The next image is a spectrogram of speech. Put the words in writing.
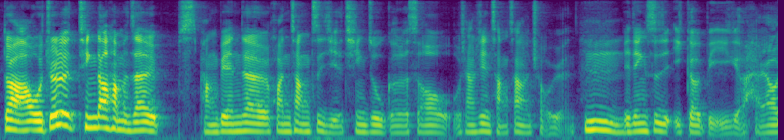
对啊，我觉得听到他们在旁边在欢唱自己的庆祝歌的时候，我相信场上的球员，嗯，一定是一个比一个还要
